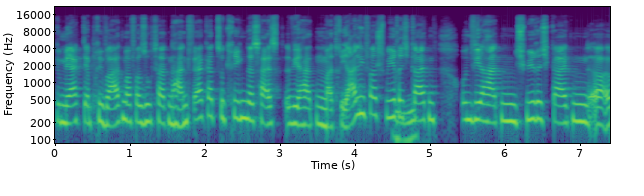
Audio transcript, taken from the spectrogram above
gemerkt, der privat mal versucht hat, einen Handwerker zu kriegen. Das heißt, wir hatten Materiallieferschwierigkeiten mhm. und wir hatten Schwierigkeiten äh,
